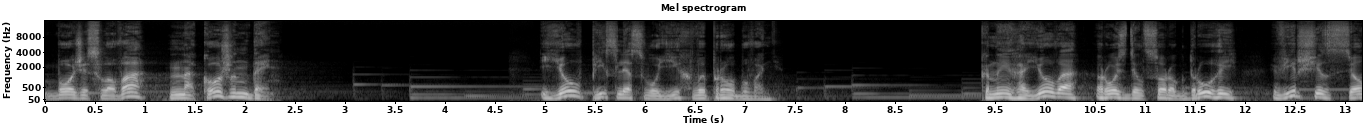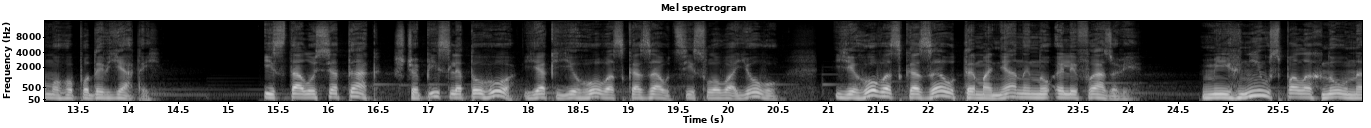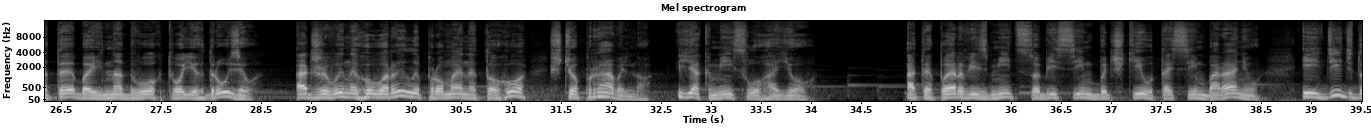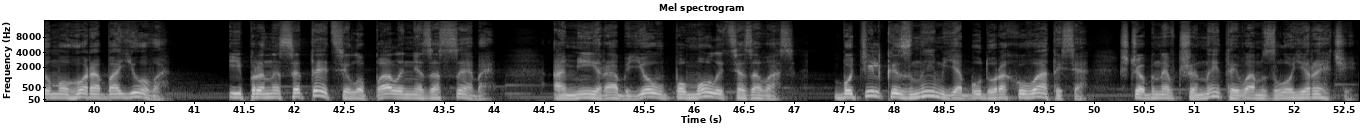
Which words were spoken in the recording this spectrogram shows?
Божі слова на кожен день. Йов після своїх випробувань. Книга Йова, розділ 42, вірші з 7 по 9. І сталося так, що після того, як Єгова сказав ці слова Йову, Єгова сказав теманянину Еліфазові: Мій гнів спалахнув на тебе й на двох твоїх друзів, адже ви не говорили про мене того, що правильно, як мій слуга Йов. А тепер візьміть собі сім бичків та сім баранів, і йдіть до мого раба Йова, і принесете цілопалення за себе, а мій раб Йов помолиться за вас, бо тільки з ним я буду рахуватися, щоб не вчинити вам злої речі,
